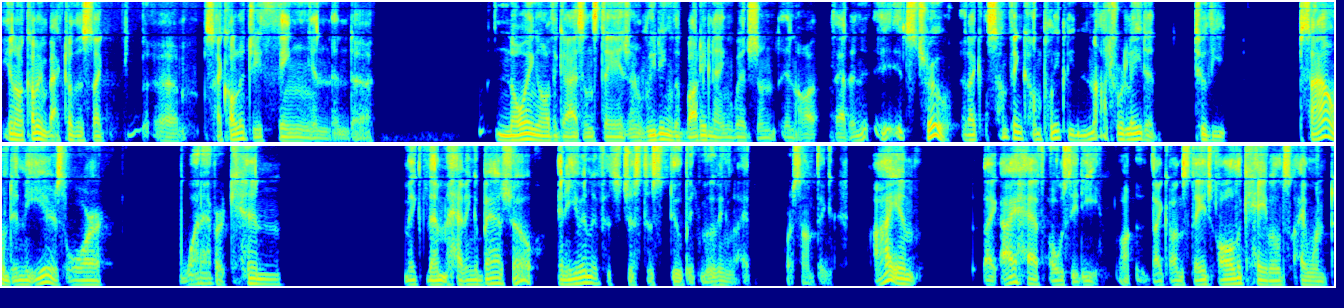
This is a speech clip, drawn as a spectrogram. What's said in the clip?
you know, coming back to this like uh, psychology thing and, and uh, knowing all the guys on stage and reading the body language and, and all that. And it's true, like something completely not related to the sound in the ears or whatever can make them having a bad show. And even if it's just a stupid moving light or something, I am like, I have OCD. Like on stage, all the cables, I want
